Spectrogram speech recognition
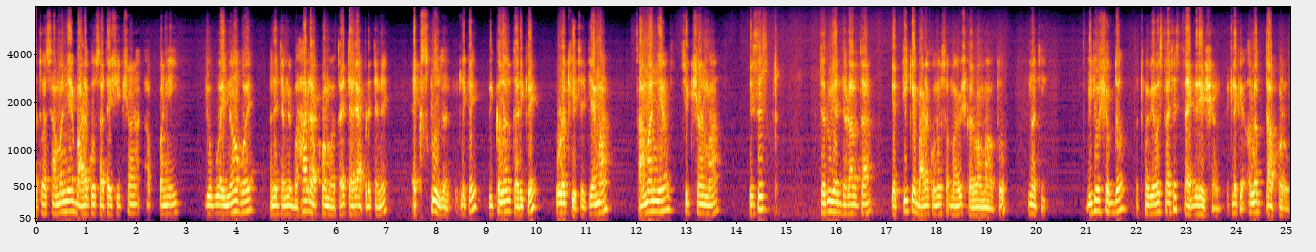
અથવા સામાન્ય બાળકો સાથે શિક્ષણ આપવાની જોગવાઈ ન હોય અને તેમને બહાર રાખવામાં આવતા હોય, ત્યારે આપણે તેને એક્સક્લુઝન એટલે કે વિકલન તરીકે ઓળખીએ છીએ. જેમાં સામાન્ય શિક્ષણમાં વિશિષ્ટ જરૂરિયાત ધરાવતા વ્યક્તિ કે બાળકોનો સમાવેશ કરવામાં આવતો નથી. બીજો શબ્દ અથવા વ્યવસ્થા છે સેગ્રેશન એટલે કે અલગતાપણું.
